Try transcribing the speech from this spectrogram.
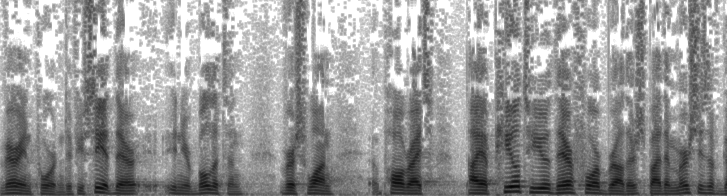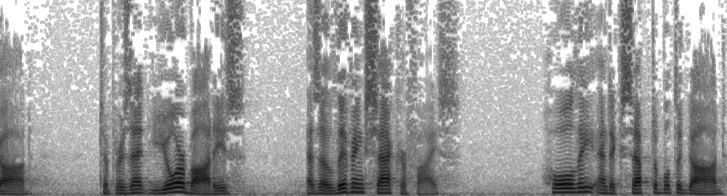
very important. If you see it there in your bulletin, verse 1, uh, Paul writes, I appeal to you, therefore, brothers, by the mercies of God, to present your bodies as a living sacrifice, holy and acceptable to God,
